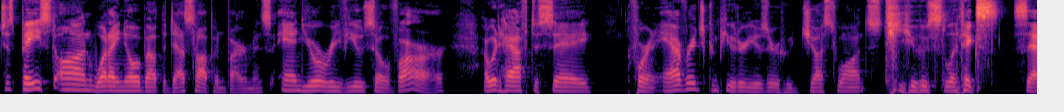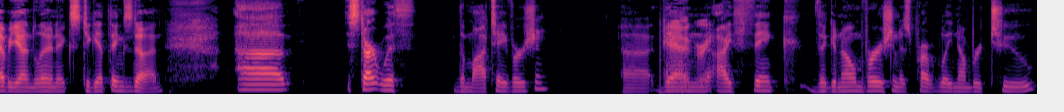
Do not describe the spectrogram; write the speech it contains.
just based on what I know about the desktop environments and your review so far, I would have to say for an average computer user who just wants to use Linux, Sabayon Linux to get things done, uh, start with the Mate version. Uh, then agree. I think the GNOME version is probably number two,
